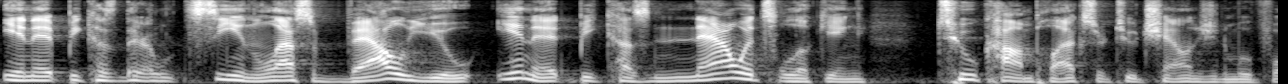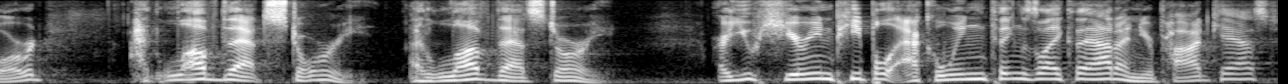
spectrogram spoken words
in it because they're seeing less value in it because now it's looking too complex or too challenging to move forward. I love that story. I love that story. Are you hearing people echoing things like that on your podcast?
